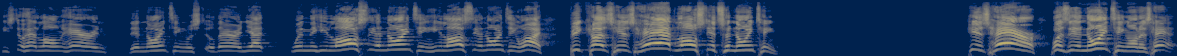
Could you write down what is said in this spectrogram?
he still had long hair and the anointing was still there. And yet, when he lost the anointing, he lost the anointing. Why? Because his head lost its anointing. His hair was the anointing on his head.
